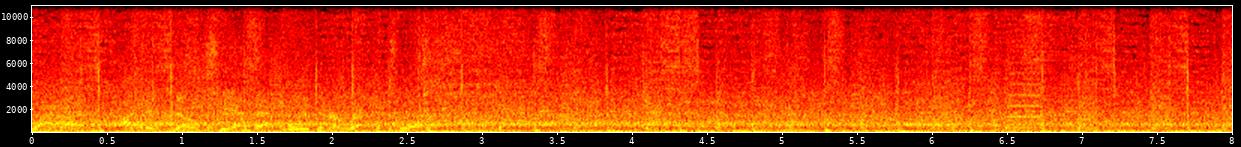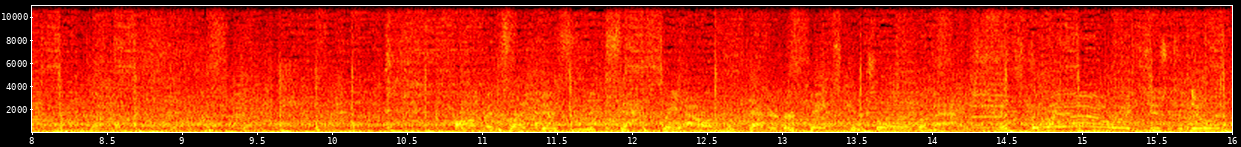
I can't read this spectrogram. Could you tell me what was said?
Wow. I didn't know she had that move in her repertoire. Like this is exactly how a competitor takes control of a match. It's the way I always used to do it.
